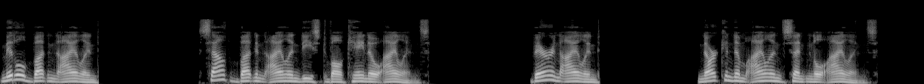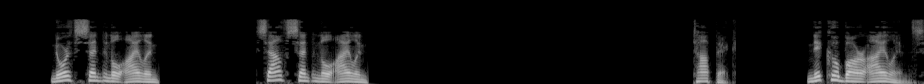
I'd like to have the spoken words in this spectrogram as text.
Middle Button Island South Button Island East Volcano Islands Barren Island Narcondam Island Sentinel Islands North Sentinel Island South Sentinel Island. Nicobar Islands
